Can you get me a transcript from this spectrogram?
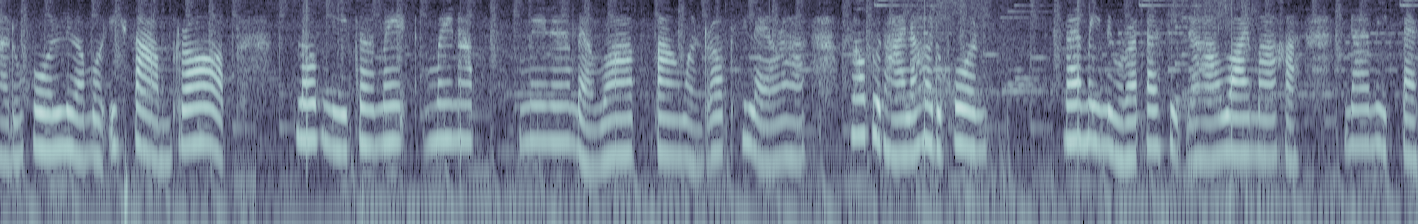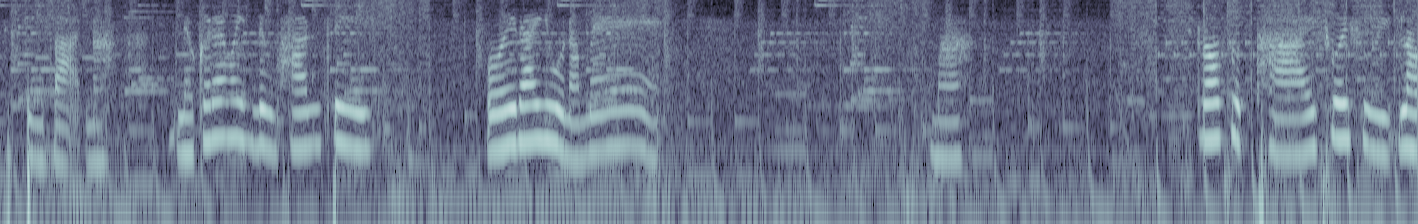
ค่ะทุกคนเหลือหมดอีก 3 รอบ รอบนี้จะไม่ไม่นับไม่น่าแบบว่าปังเหมือนรอบที่แล้วนะคะ รอบสุดท้ายแล้วค่ะทุกคนได้มาอีก 180 นะคะวายมาค่ะ ได้มาอีก 84 บาทนะ แล้วก็ได้มาอีก 1,004โอ้ยได้อยู่นะแม่ มา รอบสุดท้ายช่วยชีวิตเรา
